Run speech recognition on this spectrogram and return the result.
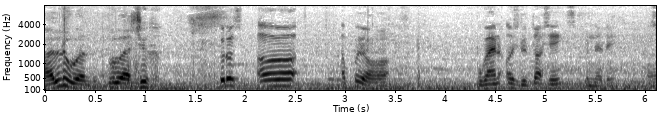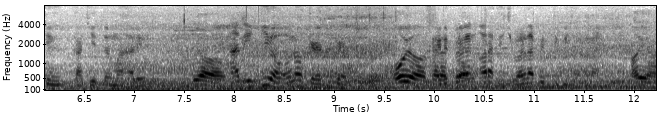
Halu halu. Waduh. Terus eh apa ya? Bukan Ozil tok sih sebenarnya. Sing gaji termahal itu. Yo. Saat ini ya ono grade grade. Oh ya, Grade B kan orang dijual tapi dipinjamkan. Oh ya.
